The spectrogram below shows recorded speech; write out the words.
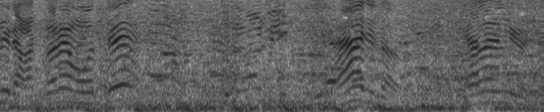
কিন্তু ডাকঘরের মধ্যে হ্যাঁ যেত হবে। গ্যালারি রয়েছে।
